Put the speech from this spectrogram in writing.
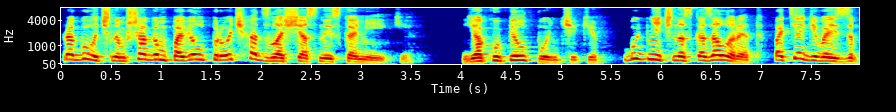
прогулочным шагом повел прочь от злосчастной скамейки. «Я купил пончики», — буднично сказал Ред, потягиваясь за...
